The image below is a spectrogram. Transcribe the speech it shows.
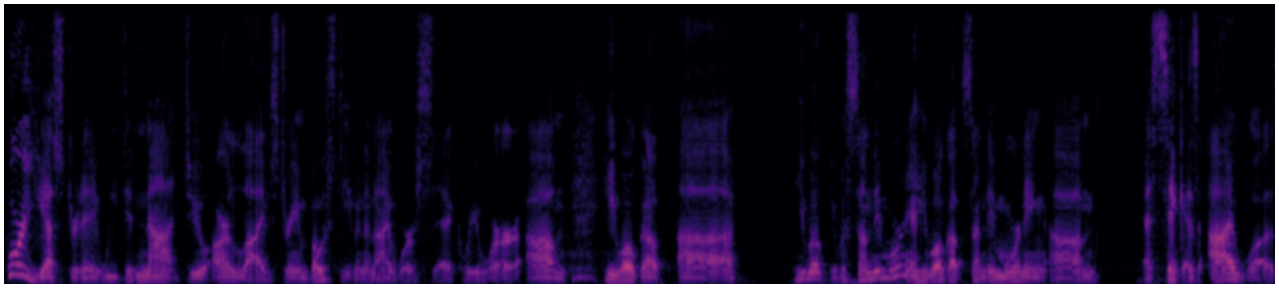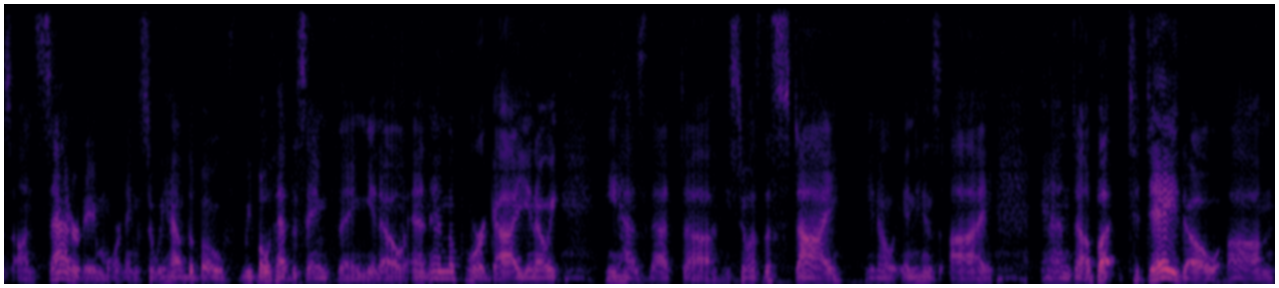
for yesterday. We did not do our live stream. Both Steven and I were sick. We were. Um, he woke up, uh, he woke, it was Sunday morning. He woke up Sunday morning, um, as sick as I was on Saturday morning. So we have the both, we both had the same thing, you know, and, and the poor guy, you know, he, he has that, uh, he still has the sty, you know, in his eye. And, uh, but today though, um,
